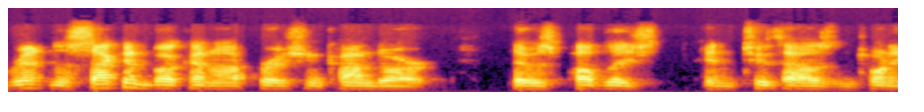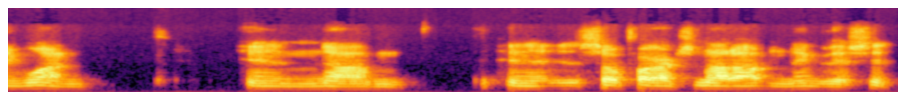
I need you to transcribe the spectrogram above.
written a second book on Operation Condor that was published in 2021. In, um, in so far, it's not out in English. It,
